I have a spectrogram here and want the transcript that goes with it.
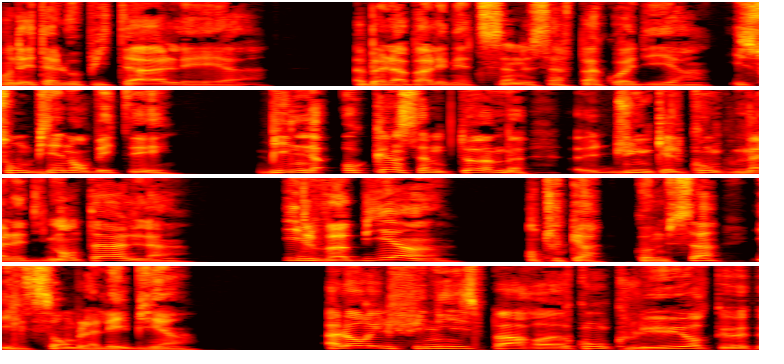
On est à l'hôpital et euh, ah ben là-bas les médecins ne savent pas quoi dire. Ils sont bien embêtés. Bill n'a aucun symptôme euh, d'une quelconque maladie mentale. Il va bien. En tout cas, comme ça, il semble aller bien. Alors ils finissent par euh, conclure que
